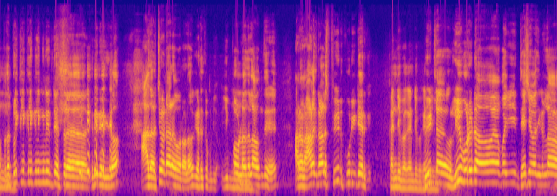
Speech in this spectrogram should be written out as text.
அப்பதான் கிளிக் கிளிக் கிளிக் கிளிக்னுட்டு எத்தனை கிரீன் எரியுதோ அதை வச்சு வேணா ஓரளவுக்கு எடுக்க முடியும். இப்போ. உள்ளதெல்லாம் வந்து ஆனா நாளுக்கு நாள் ஸ்பீடு கூட்டிகிட்டே இருக்கு. கண்டிப்பா கண்டிப்பா வீட்டுல லீவ் போட்டுட்டு போய் தேசியவாதிகள்லாம்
